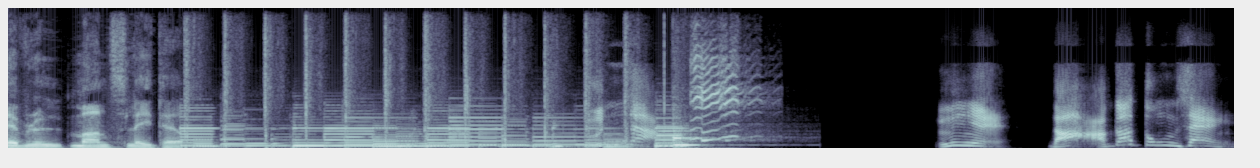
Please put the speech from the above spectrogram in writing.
Several months later. 웃나? 응애, 나 아가 동생.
